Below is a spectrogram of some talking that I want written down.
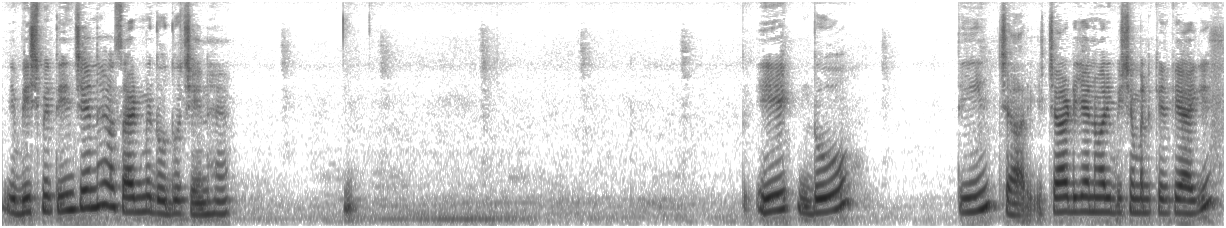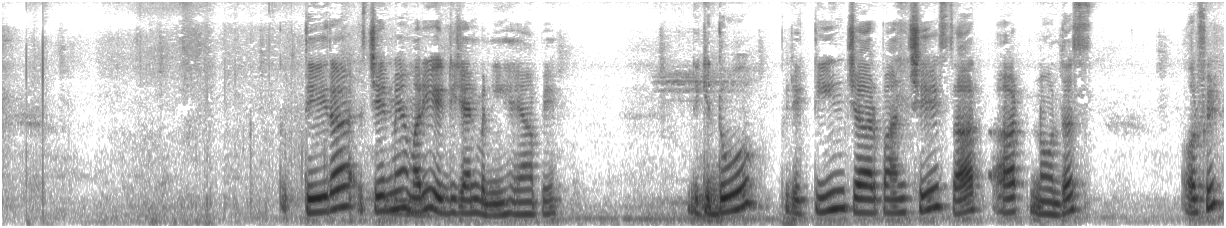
ये बीच में तीन चेन है और साइड में दो दो चेन है। तो एक, दो तीन, चार। ये चार डिज़ाइन हमारी बीच में बन करके आएगी। तो तेरह चेन में हमारी एक डिज़ाइन बनी है यहाँ पे। देखिए, दो, फिर एक तीन, चार, पाँच छः सात, आठ, नौ, दस, और फिर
